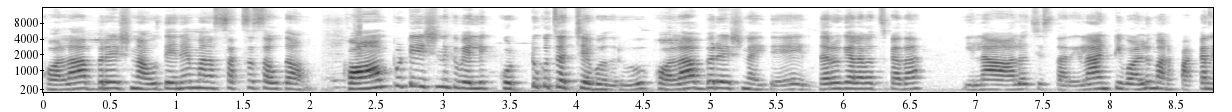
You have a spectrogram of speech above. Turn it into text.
కొలాబరేషన్ అవుతేనే మనం సక్సెస్ అవుతాం. కాంపిటీషన్కి వెళ్ళి కొట్టుకు చచ్చే బదులు కొలాబరేషన్ అయితే ఇద్దరు గెలవచ్చు కదా? ఇలా ఆలోచిస్తారు. ఇలాంటి వాళ్ళు మన పక్కన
